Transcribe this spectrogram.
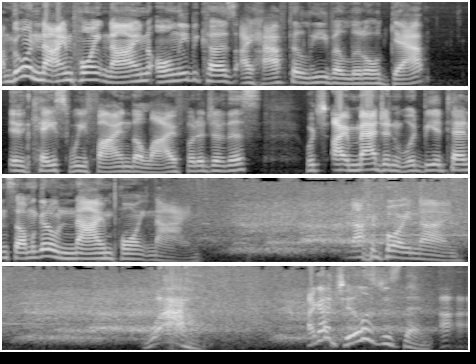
I'm going 9.9 only because I have to leave a little gap in case we find the live footage of this which I imagine would be a 10. So I'm going to go 9.9. 9.9. Wow. I got chills just then. I, I,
